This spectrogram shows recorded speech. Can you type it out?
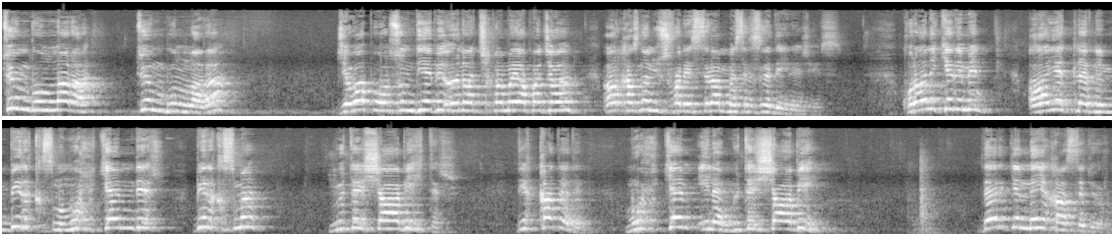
Tüm bunlara tüm bunlara cevap olsun diye bir ön açıklama yapacağım. Arkasından Yusuf Aleyhisselam meselesine değineceğiz. Kur'an-ı Kerim'in ayetlerinin bir kısmı muhkemdir, bir kısmı müteşabihtir. Dikkat edin. Muhkem ile müteşabih derken neyi kastediyorum?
